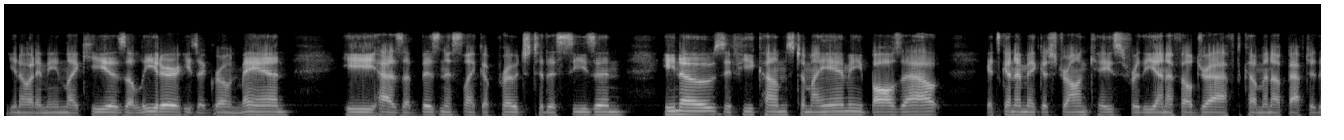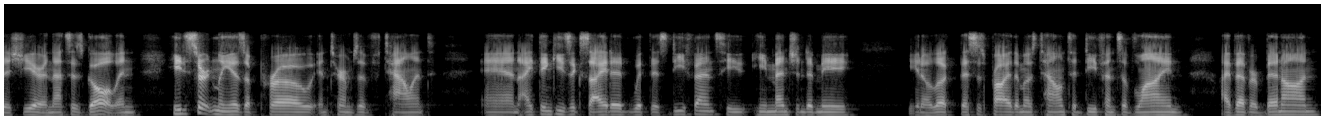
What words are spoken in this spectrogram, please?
You know what I mean? Like he is a leader, he's a grown man. He has a business like approach to this season. He knows if he comes to Miami, balls out, it's going to make a strong case for the NFL draft coming up after this year. And that's his goal. And he certainly is a pro in terms of talent. And I think he's excited with this defense. He, he mentioned to me, you know, look, this is probably the most talented defensive line I've ever been on.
